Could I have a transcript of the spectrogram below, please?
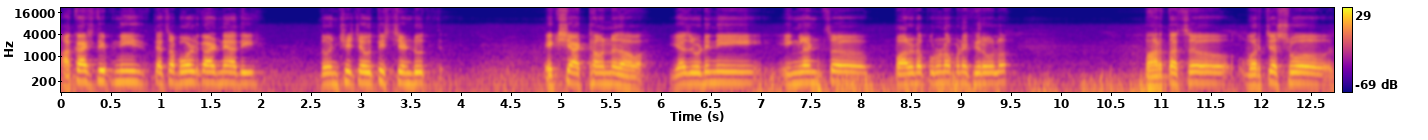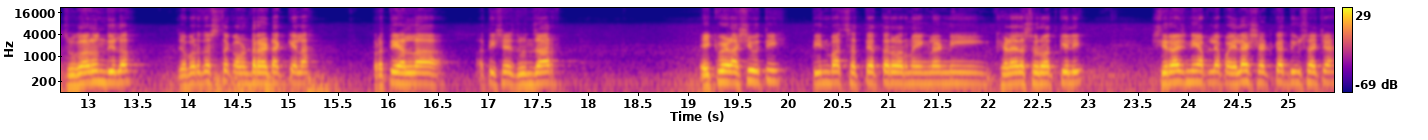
आकाशदीपनी त्याचा बोल्ड काढण्याआधी दोनशे चौतीस चेंडूत एकशे अठ्ठावन्न धावा. या जोडीने इंग्लंडचं पारडं पूर्णपणे फिरवलं. भारताचं वर्चस्व झुगारून दिलं जबरदस्त काउंटर अटॅक केला. प्रतिहल्ला अतिशय झुंजार. एक वेळ अशी होती तीन बाद सत्याहत्तरवरनं इंग्लंडनी खेळायला सुरुवात केली. सिराजनी आपल्या पहिल्याच षटकात दिवसाच्या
